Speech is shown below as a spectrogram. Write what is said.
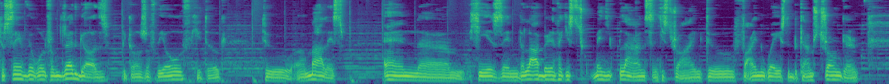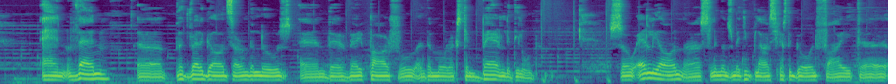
to save the world from dread gods because of the oath he took to uh, Malice. And um, he is in the labyrinth and he's making plans and he's trying to find ways to become stronger. And then uh, the dread gods are on the loose and they're very powerful and the monarchs can barely deal with them. So early on as Lindon's making plans he has to go and fight uh,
